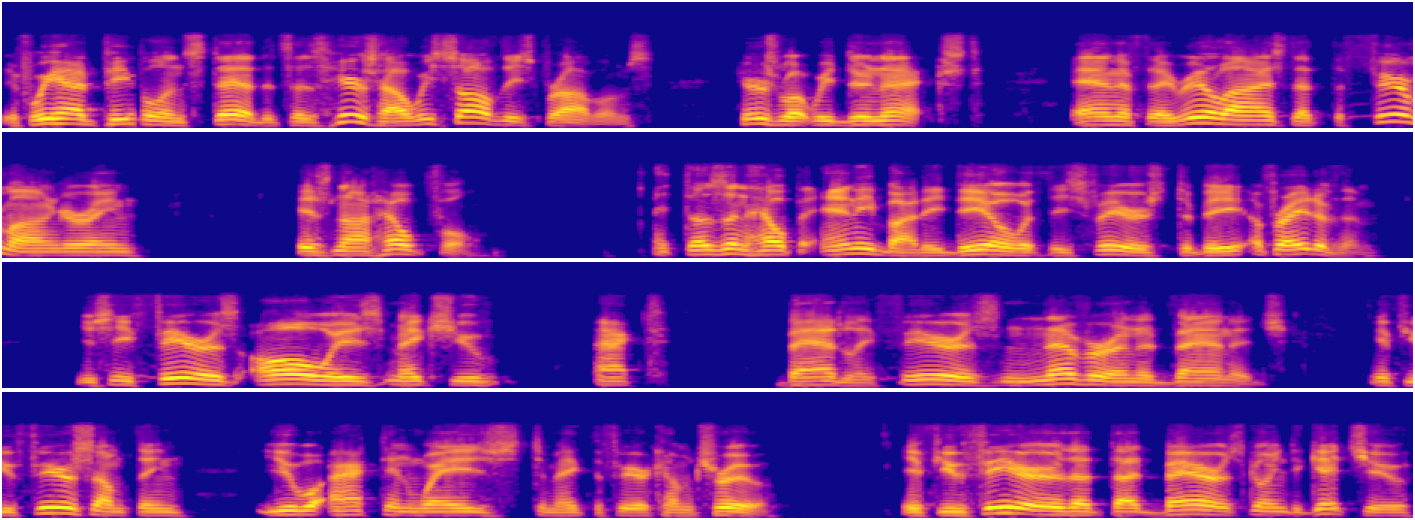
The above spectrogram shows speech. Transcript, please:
If we had people instead that says, here's how we solve these problems, here's what we do next. And if they realize that the fear mongering is not helpful, it doesn't help anybody deal with these fears to be afraid of them. You see, fear is always makes you act badly. Fear is never an advantage. If you fear something, you will act in ways to make the fear come true. If you fear that that bear is going to get you,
